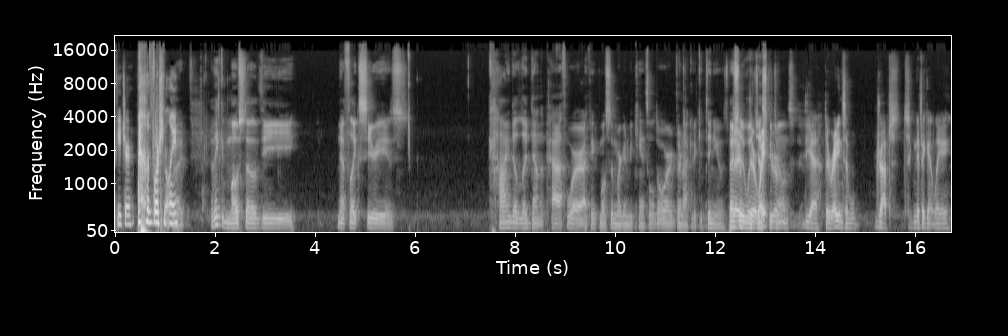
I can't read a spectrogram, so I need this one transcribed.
future, unfortunately. Right. I think most of the Netflix series kind of led down the path where I think most of them are going to be canceled or they're not going to continue, especially Their- with their Jessica weight- Jones. Yeah, their ratings have dropped significantly.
